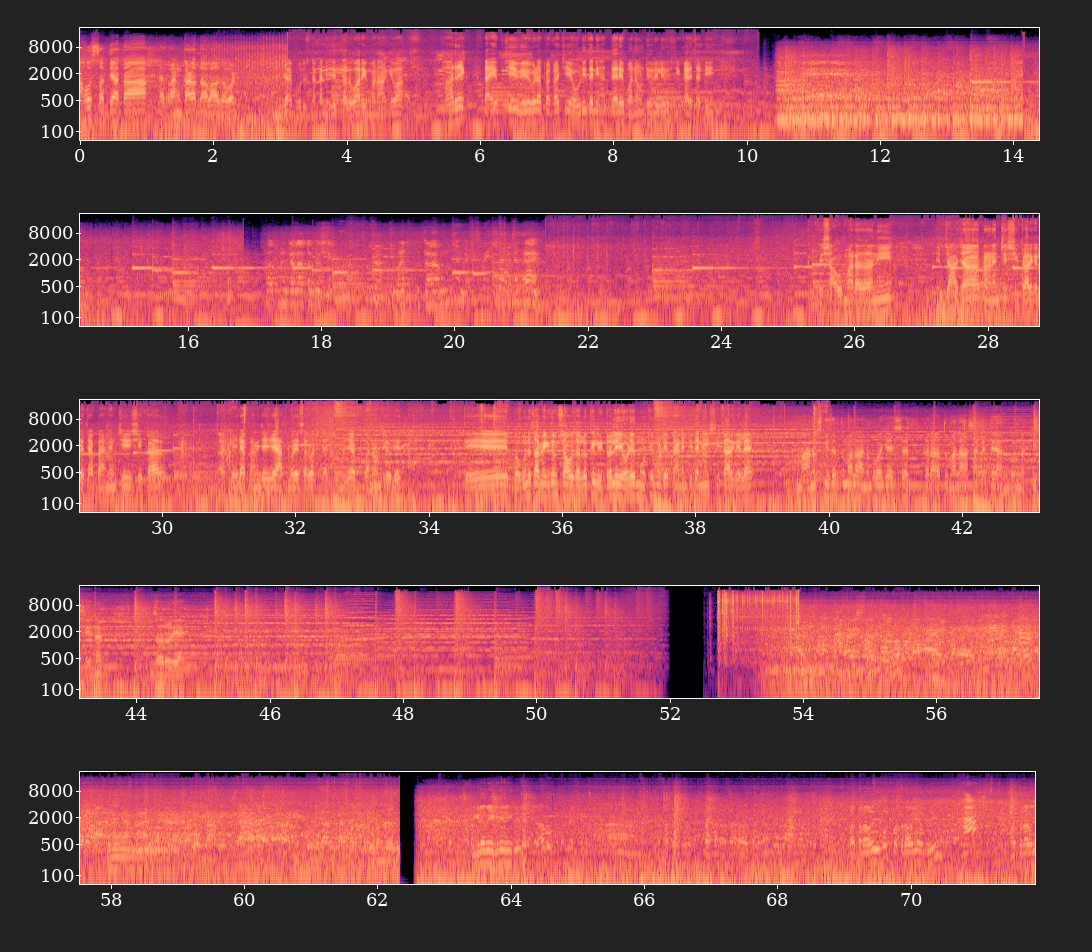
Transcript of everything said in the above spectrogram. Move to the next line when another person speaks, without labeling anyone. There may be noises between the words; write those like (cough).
आहोत सध्या आता रंकाळा तलावाजवळ. आणि ज्या बोलूच नका आणि जे तलवारी म्हणा किंवा हर एक टाईपचे वेगवेगळ्या प्रकारची एवढी त्यांनी हत्यारे बनवून ठेवलेली आहे शिकारीसाठी. म्हणजे शाहू महाराजांनी ज्या ज्या प्राण्यांची शिकार केल्या त्या प्राण्यांची शिकार केल्या प्राण्यांचे जे आतमध्ये सर्व स्टॅच्यू म्हणजे बनवून ठेवलेत ते बघूनच आम्ही एकदम शॉक झालो की लिटरली एवढे मोठे मोठे प्राण्यांची त्यांनी शिकार केल्या. आहे माणुसकी जर तुम्हाला अनुभवायची असेल तर तुम्हाला असा काहीतरी अनुभव नक्कीच येणं जरुरी आहे.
